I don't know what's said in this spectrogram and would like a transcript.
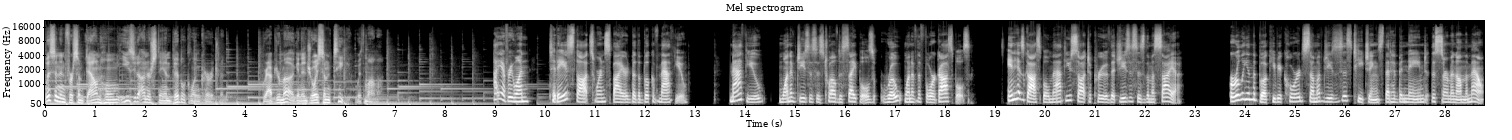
Listen in for some down home, easy to understand biblical encouragement. Grab your mug and enjoy some tea with Mama. Hi, everyone. Today's thoughts were inspired by the book of Matthew. Matthew one of Jesus' 12 disciples, wrote one of the four Gospels. In his Gospel, Matthew sought to prove that Jesus is the Messiah. Early in the book, he records some of Jesus' teachings that have been named the Sermon on the Mount.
